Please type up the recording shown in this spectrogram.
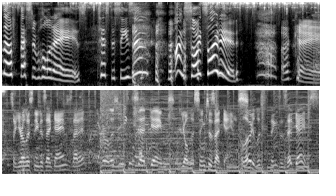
other festive holidays. Tester season. I'm so excited. Okay. So you're listening to Z Games, is that it? You're listening to Z Games. You're listening to Z Games. Hello, you're listening to Z Games.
